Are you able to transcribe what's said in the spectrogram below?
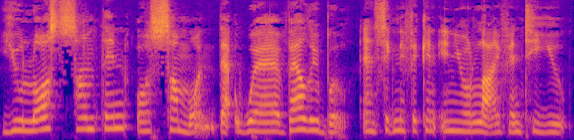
you lost something or someone that were valuable and significant in your life and to you.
